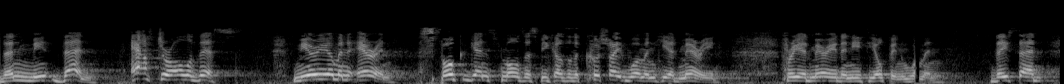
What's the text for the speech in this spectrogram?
Then, then, after all of this, Miriam and Aaron spoke against Moses because of the Cushite woman he had married, for he had married an Ethiopian woman. They said,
